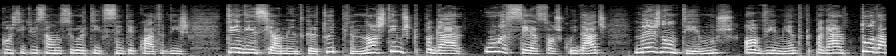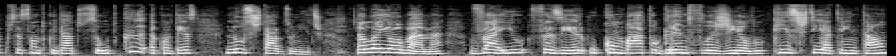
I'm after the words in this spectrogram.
Constituição, no seu artigo 64, diz tendencialmente gratuito, portanto, nós temos que pagar o acesso aos cuidados, mas não temos, obviamente, que pagar toda a prestação de cuidados de saúde que acontece nos Estados Unidos. A Lei Obama veio fazer o combate ao grande flagelo que existia até então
